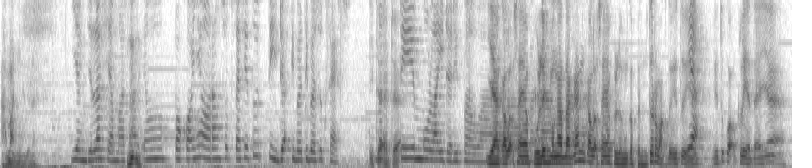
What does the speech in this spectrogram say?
aman gitu. nah. Yang jelas ya Mas, Hmm. eh, pokoknya orang sukses itu tidak tiba-tiba sukses. Tidak Mesti mulai dari bawah. Ya kalau saya boleh Merangkak. mengatakan kalau saya belum kebentur waktu itu Iya. ya, itu kok kelihatannya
